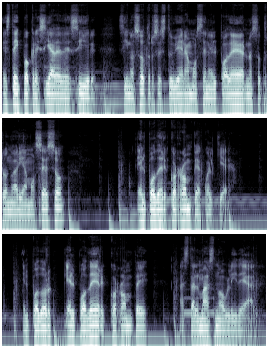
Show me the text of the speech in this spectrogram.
Esta hipocresía de decir, si nosotros estuviéramos en el poder, nosotros no haríamos eso, el poder corrompe a cualquiera. El poder, el poder corrompe hasta el más noble ideal.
